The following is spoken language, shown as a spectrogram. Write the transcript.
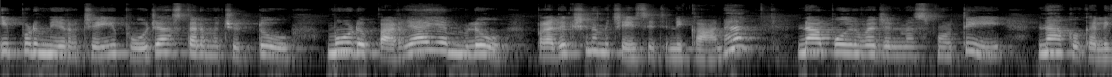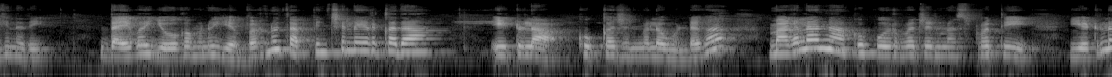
ఇప్పుడు మీరు చేయి పూజాస్థలము చుట్టూ మూడు పర్యాయములు ప్రదక్షిణము చేసి తిని కాన నా పూర్వజన్మ స్మృతి నాకు కలిగినది. దైవ యోగమును ఎవ్వరునూ తప్పించలేరు కదా. ఇటులా కుక్క జన్మలో ఉండగా మరలా నాకు పూర్వజన్మ స్మృతి ఎటుల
